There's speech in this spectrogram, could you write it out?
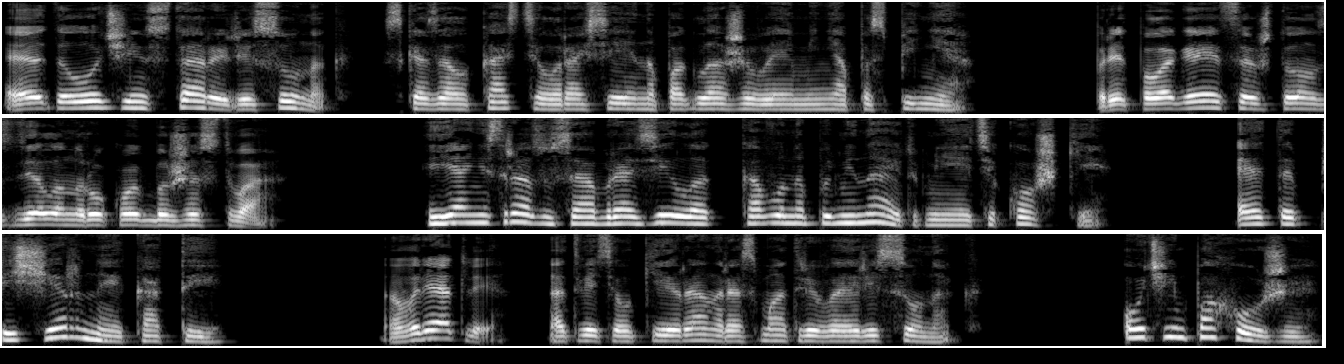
«Это очень старый рисунок», — сказал Кастел, рассеянно поглаживая меня по спине. «Предполагается, что он сделан рукой божества». Я не сразу сообразила, кого напоминают мне эти кошки. «Это пещерные коты?» «Вряд ли», — ответил Кейран, рассматривая рисунок. «Очень похожи.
